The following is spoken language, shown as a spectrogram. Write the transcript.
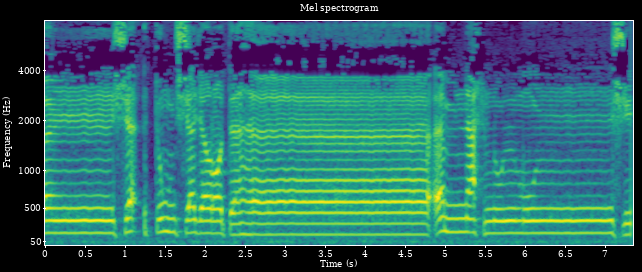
أنشأتم شجرتها أم نحن المنشئون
